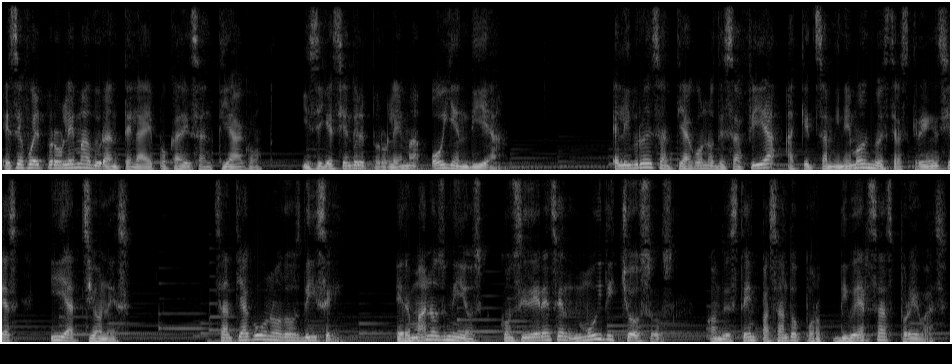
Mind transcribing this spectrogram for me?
Ese fue el problema durante la época de Santiago y sigue siendo el problema hoy en día. El libro de Santiago nos desafía a que examinemos nuestras creencias y acciones. Santiago 1.2 dice, Hermanos míos, considérense muy dichosos cuando estén pasando por diversas pruebas.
